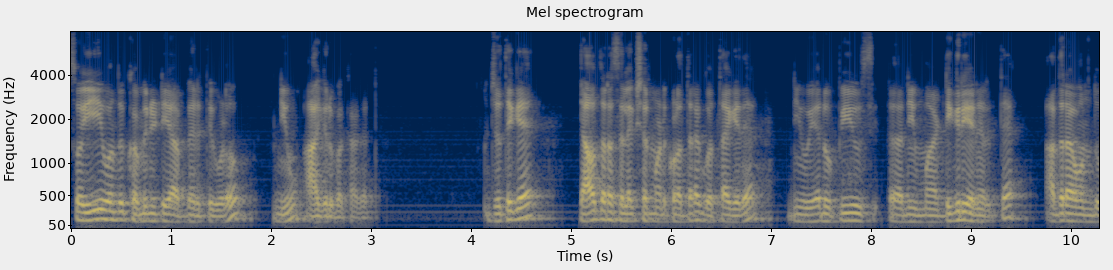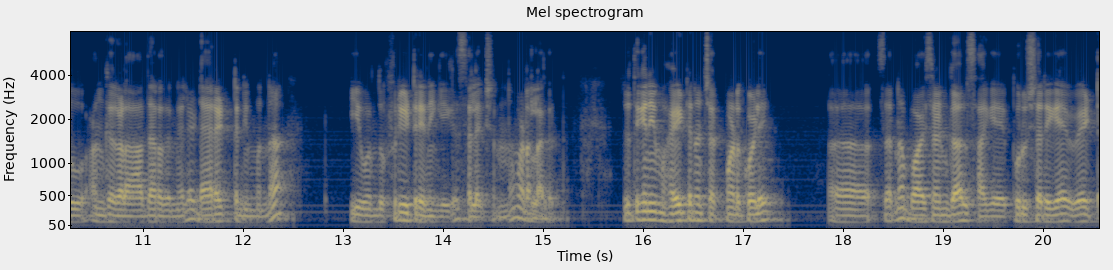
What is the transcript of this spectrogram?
ಸೊ ಈ ಒಂದು ಕಮ್ಯುನಿಟಿ ಅಭ್ಯರ್ಥಿಗಳು ನೀವು ಆಗಿರಬೇಕಾಗತ್ತೆ. ಜೊತೆಗೆ ಯಾವ ಥರ ಸೆಲೆಕ್ಷನ್ ಮಾಡ್ಕೊಳ್ತಾರೆ ಗೊತ್ತಾಗಿದೆ. ನೀವು ಏನು ಪಿ ಯು ಸಿ ನಿಮ್ಮ ಡಿಗ್ರಿ ಏನಿರುತ್ತೆ, ಅದರ ಒಂದು ಅಂಕಗಳ ಆಧಾರದ ಮೇಲೆ ಡೈರೆಕ್ಟ್ ನಿಮ್ಮನ್ನು ಈ ಒಂದು ಫ್ರೀ ಟ್ರೈನಿಂಗಿಗೆ ಸೆಲೆಕ್ಷನ್ನ ಮಾಡಲಾಗುತ್ತೆ. ಜೊತೆಗೆ ನಿಮ್ಮ ಹೈಟನ್ನು ಚೆಕ್ ಮಾಡ್ಕೊಳ್ಳಿ. ಸರ್ನ ಬಾಯ್ಸ್ ಆ್ಯಂಡ್ ಗರ್ಲ್ಸ್ ಹಾಗೆ ಪುರುಷರಿಗೆ ವೇಟ್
